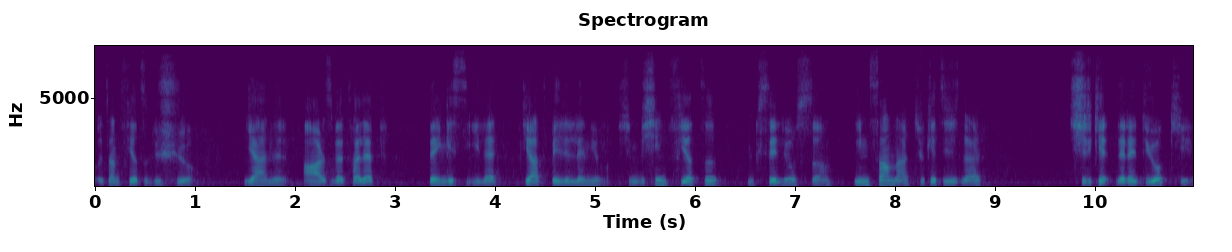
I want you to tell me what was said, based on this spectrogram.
O yüzden fiyatı düşüyor. Yani arz ve talep dengesi ile fiyat belirleniyor. Şimdi bir şeyin fiyatı yükseliyorsa insanlar, tüketiciler şirketlere diyor ki,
